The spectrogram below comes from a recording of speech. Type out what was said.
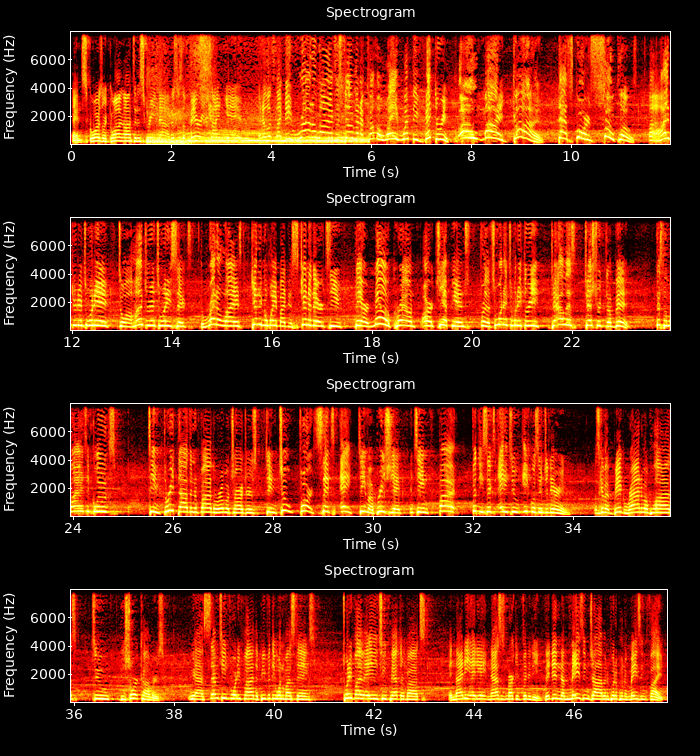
And scores are going onto the screen now. This was a very tight game. And it looks like the Red Alliance is still going to come away with the victory. Oh my God! That score is so close. 128 to 126. The Red Alliance getting away by the skin of their teeth. They are now crowned our champions for the 2023 Dallas District event. This alliance includes Team 3005, the Robochargers. Team 2468, Team Appreciate. And Team 5682, Equus Engineering. Let's give a big round of applause to the shortcomers. We have 1745, the P-51 Mustangs, 2582 Panther Bots, and 9088 NASA's Mark Infinity. They did an amazing job and put up an amazing fight.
